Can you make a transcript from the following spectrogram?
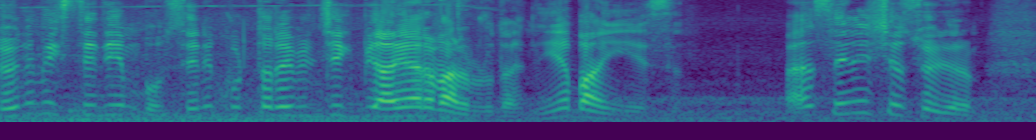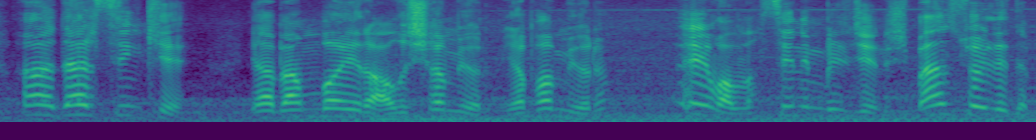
Söylemek istediğim bu. Seni kurtarabilecek bir ayar var burada. Niye ban yesin? Ben senin için söylüyorum. Ha dersin ki ya ben bu ayara alışamıyorum, yapamıyorum. Eyvallah senin bileceğin iş. Ben söyledim.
